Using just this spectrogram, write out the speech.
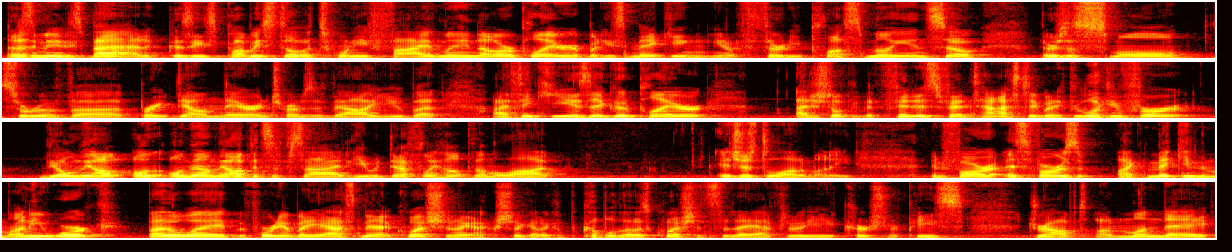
That doesn't mean he's bad because he's probably still a 25 million dollar player, but he's making you know 30 plus million. So there's a small sort of uh, breakdown there in terms of value. But I think he is a good player. I just don't think the fit is fantastic. But if you're looking for the only only on the offensive side, he would definitely help them a lot. It's just a lot of money. And far as far as like making the money work, by the way, before anybody asked me that question, I actually got a couple of those questions today after the Kirschner piece dropped on Monday.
